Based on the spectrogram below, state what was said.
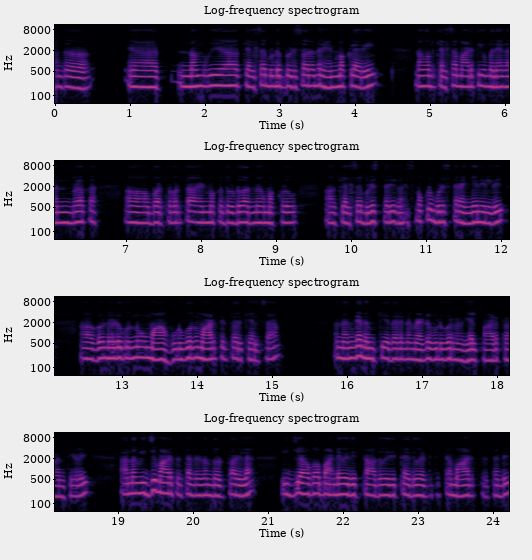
ಒಂದು ನಮಗೆ ಕೆಲಸ ಬಿಡು ಬಿಡಿಸೋರಂದ್ರೆ ಹೆಣ್ಮಕ್ಳೇ ರೀ. ನಾವೊಂದು ಕೆಲಸ ಮಾಡ್ತೀವಿ ಮನ್ಯಾಗ ಅಂದ್ಬಳಕ ಬಳಿಕ ಬರ್ತಾ ಬರ್ತಾ ಹೆಣ್ಮಕ್ಳು ದೊಡ್ಡ ಆದ್ಮ್ಯಾಗ ಮಕ್ಕಳು ಕೆಲಸ ಬಿಡಿಸ್ತಾರೆ, ಗಂಡ್ಸು ಮಕ್ಕಳು ಬಿಡಿಸ್ತಾರೆ ಹಂಗೇನಿಲ್ಲ ರೀ ಗಂಡು ಹುಡುಗ್ರು ಮಾ ಹುಡುಗರು ಮಾಡ್ತಿರ್ತಾರೆ ಕೆಲಸ. ನನಗೆ ನಂಬಿಕೆ ಅದ ರೀ ನಮ್ಮ ಎರಡು ಹುಡುಗರು ನನಗೆ ಹೆಲ್ಪ್ ಮಾಡ್ತಾವೆ ಅಂತೇಳಿ. ನಮ್ಮ ವಿಜ್ಜಿ ಮಾಡ್ತಿರ್ತಾನೆ ರೀ ನಮ್ಮ ದೊಡ್ಡಪ್ಪಾರಿಲ್ಲ ವಿಜ್ಜಿ ಯಾವಾಗ ಬಾಂಡೆ ಒಯ್ದಿಟ್ಟ ಅದು ಒಯ್ದಿಟ್ಟ ಇದು ಒಯ್ದಿಟ್ಟ ಮಾಡ್ತಿರ್ತಾನೆ ರೀ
